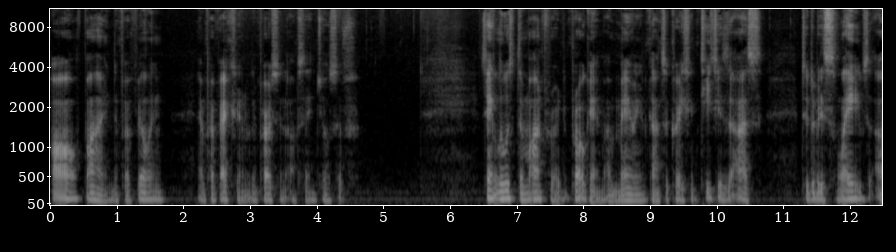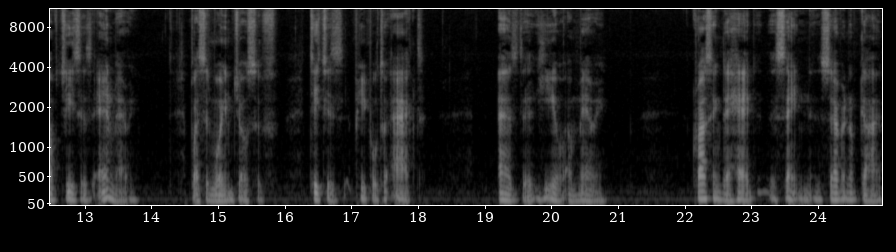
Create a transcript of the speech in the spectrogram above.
all find the fulfilling and perfection of the person of St. Joseph. St. Louis de Montfort program of Marian consecration teaches us to be slaves of Jesus and Mary. Blessed William Joseph teaches people to act as the heel of Mary. Crossing the head, the Satan, the servant of God,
